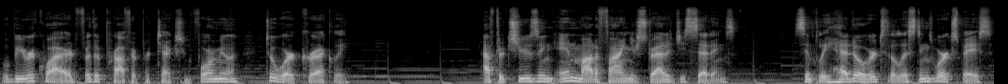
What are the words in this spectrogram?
will be required for the profit protection formula to work correctly. After choosing and modifying your strategy settings, simply head over to the Listings workspace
